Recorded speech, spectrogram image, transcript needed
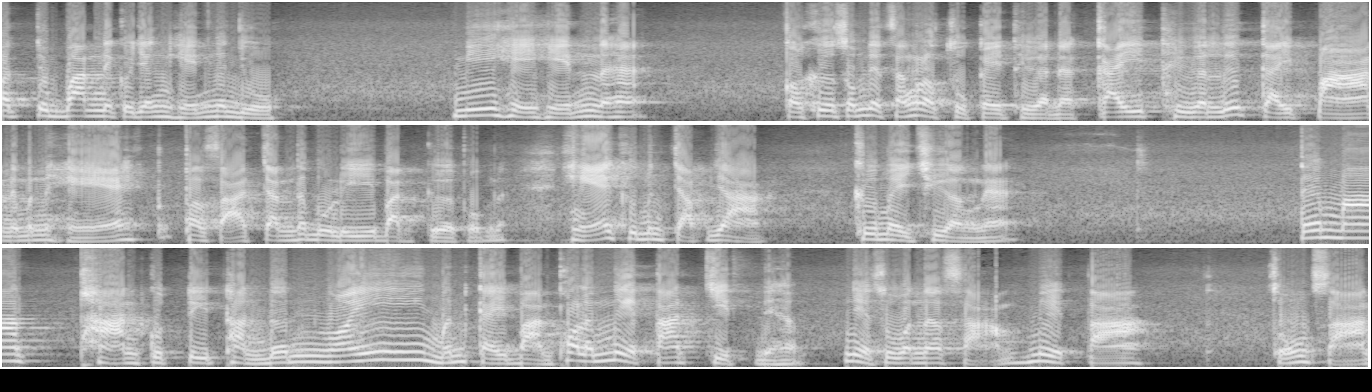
ปัจจุบันเนี่ยก็ยังเห็นกันอยู่ มีเหเห็นนะฮะก็คือสมเด็จสังหลักสุไก่เถื่อนนะไก่เถื่อนหรือไก่ป่าเนี่ยมันแหภาษาจันทบุรีบัตรเกิดผมนะแหคือมันจับยากคือไม่เชื่องนะ แต่มาผ่านกุฏิท่านเดินง้อยเหมือนไก่บ้านเพราะอะไรเมตตาจิตเนี่ยครับเนี่ยสุวรรณสามเมตตาสงสาร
